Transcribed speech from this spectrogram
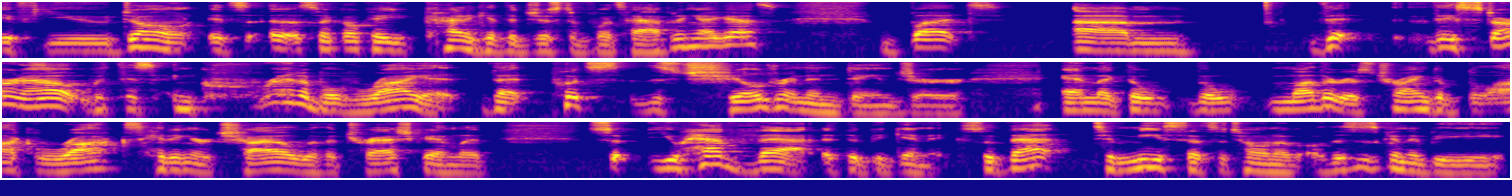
if you don't, it's it's like okay, you kind of get the gist of what's happening, I guess. But um, the, they start out with this incredible riot that puts this children in danger, and like the the mother is trying to block rocks hitting her child with a trash can lid. So you have that at the beginning. So that to me sets a tone of oh, this is going to be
